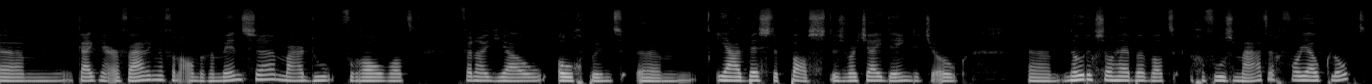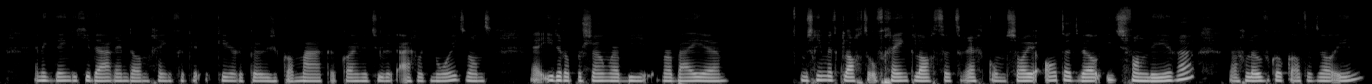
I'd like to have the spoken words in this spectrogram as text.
Ehm, kijk naar ervaringen van andere mensen, maar doe vooral wat vanuit jouw oogpunt ehm, ja, het beste past. Dus wat jij denkt dat je ook nodig zou hebben, wat gevoelsmatig voor jou klopt. En ik denk dat je daarin dan geen verkeerde keuze kan maken. Kan je natuurlijk eigenlijk nooit, want iedere persoon waarbij je misschien met klachten of geen klachten terechtkomt, zal je altijd wel iets van leren. Daar geloof ik ook altijd wel in.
